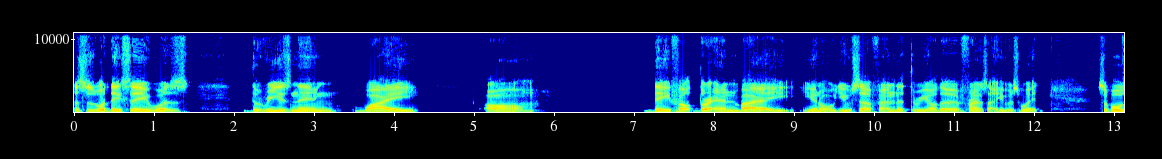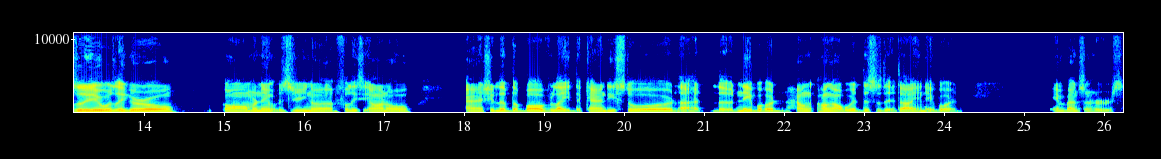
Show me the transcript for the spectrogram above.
this is what they say was the reasoning why um they felt threatened by you know Yusuf and the three other friends that he was with supposedly there was a girl, um, her name was Gina Feliciano, and she lived above like the candy store that the neighborhood hung hung out with. This is the Italian neighborhood in Bensonhurst,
